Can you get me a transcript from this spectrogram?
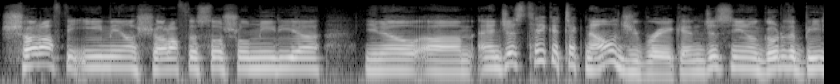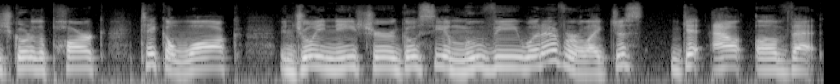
shut off the email, shut off the social media, you know, um, and just take a technology break and just, you know, go to the beach, go to the park, take a walk, enjoy nature, go see a movie, whatever. Like, just get out of that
